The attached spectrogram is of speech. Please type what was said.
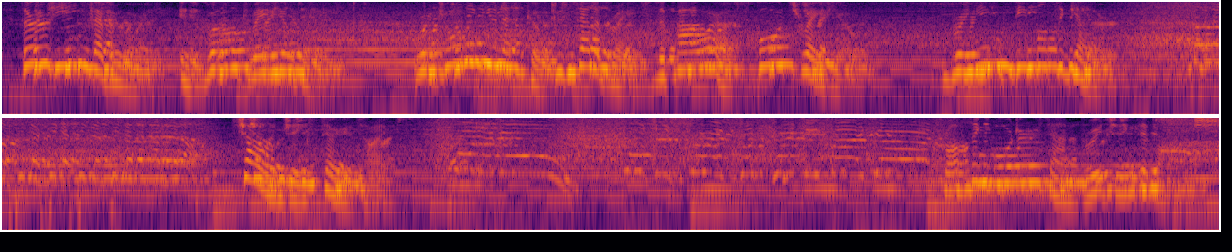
13 February is World Radio Day. We're joining UNESCO to celebrate the power of sports radio, bringing people together, challenging stereotypes, crossing borders and bridging divides,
